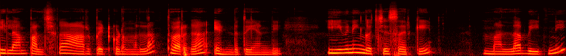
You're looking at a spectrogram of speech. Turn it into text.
ఇలా పలుచగా ఆరపెట్టుకోవడం వల్ల త్వరగా ఎండుతాయండి. ఈవినింగ్ వచ్చేసరికి మళ్ళీ వీటిని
